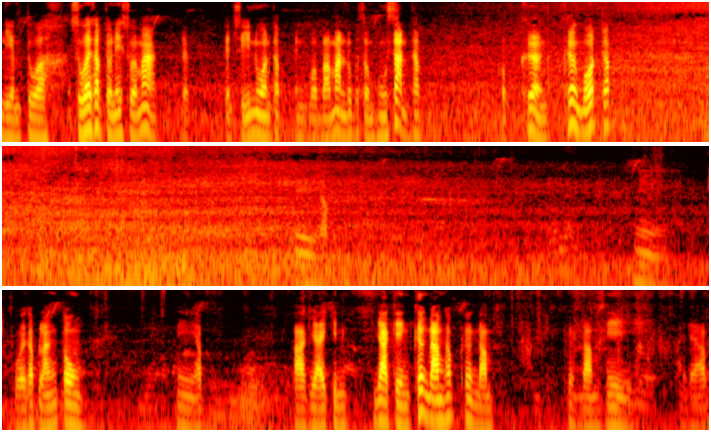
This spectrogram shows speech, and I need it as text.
เหลี่ยมตัวสวยครับตัวนี้สวยมากแบบเป็นสีนวลครับ เป็นวัวบามันลูกผสมหูสั้นครับครบเครื่องเครื่องบสครับนี่ครับนี่สวยครับหลังตรง นี่ครับ ปากใหญ่กินหญ้าเก่งเครื่องดำครับ เครื่องดำเครื่องดำนี่ไปแล้วครับ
